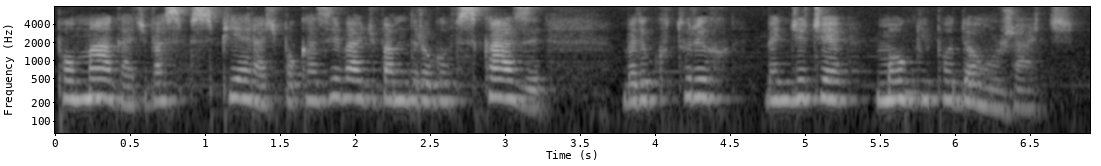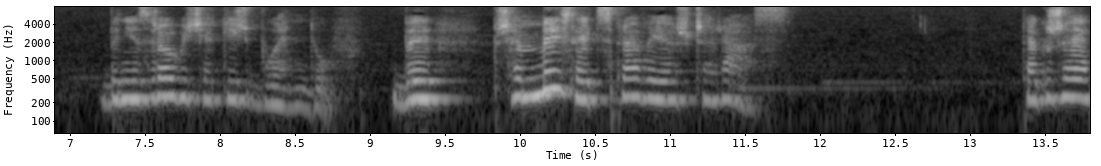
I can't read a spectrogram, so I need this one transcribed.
pomagać, Was wspierać, pokazywać Wam drogowskazy, według których będziecie mogli podążać, by nie zrobić jakichś błędów, by przemyśleć sprawę jeszcze raz. Także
